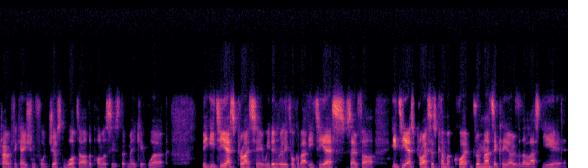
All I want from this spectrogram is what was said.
clarification for just what are the policies that make it work the ETS price here, we didn't really talk about ETS so far. ETS price has come up quite dramatically over the last year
